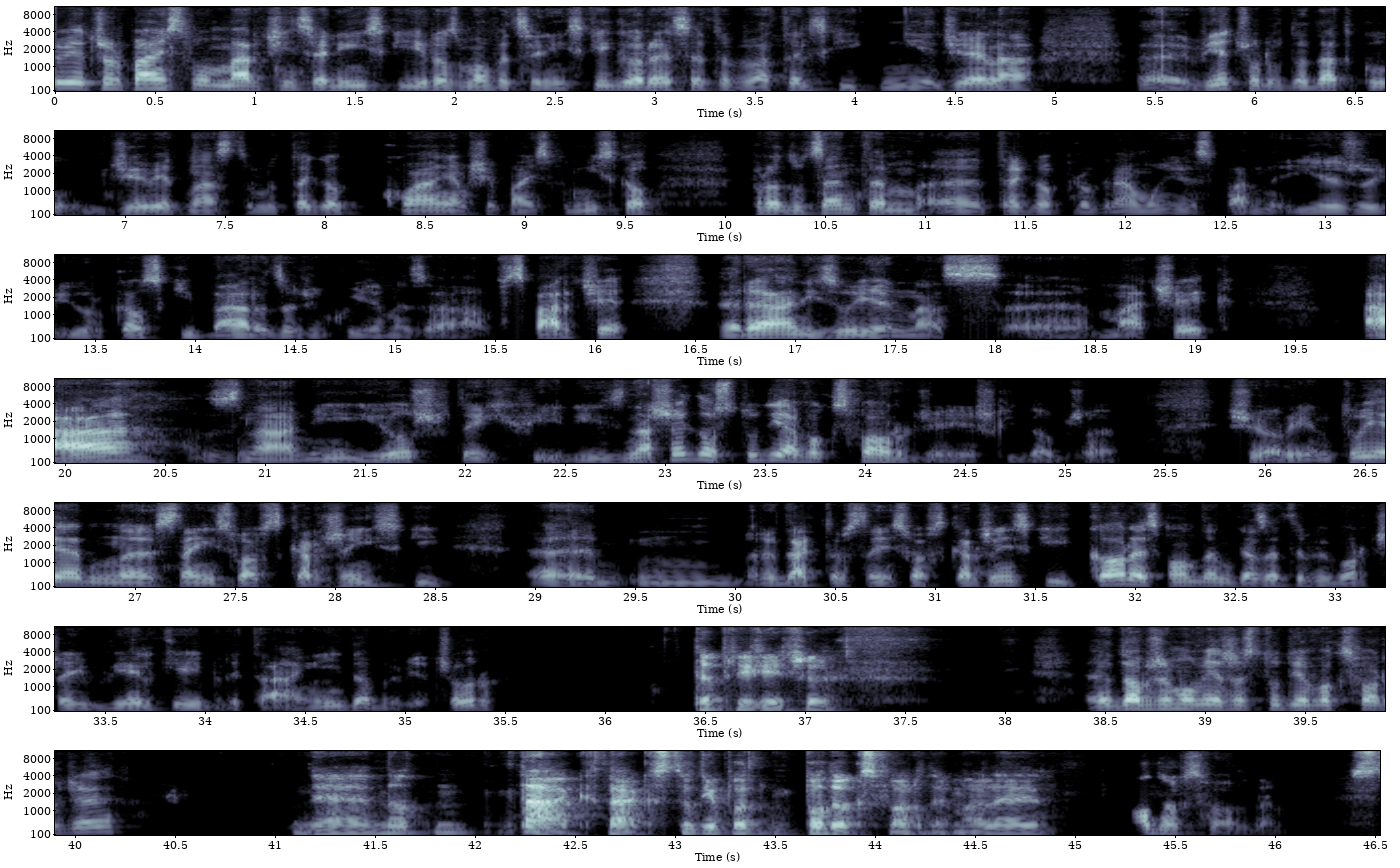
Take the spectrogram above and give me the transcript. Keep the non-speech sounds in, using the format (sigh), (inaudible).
Dobry wieczór Państwu. Marcin Celiński, rozmowy Celińskiego, Reset Obywatelski, niedziela, e, wieczór, w dodatku 19 lutego. Kłaniam się Państwu nisko. Producentem e, tego programu jest pan Jerzy Jurkowski. Bardzo dziękujemy za wsparcie. Realizuje nas e, Maciek, a z nami już w tej chwili z naszego studia w Oksfordzie, jeśli dobrze się orientuję, Stanisław Skarżyński redaktor Stanisław Skarżyński, korespondent Gazety Wyborczej w Wielkiej Brytanii. Dobry wieczór. Dobry wieczór. E, dobrze mówię, że studio w Oksfordzie? E, no tak, tak, studio pod, pod Oksfordem, ale. Pod Oksfordem.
